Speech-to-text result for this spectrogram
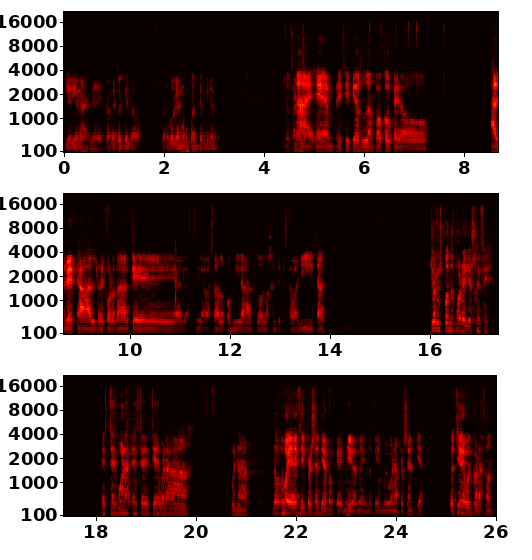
y le digo nada, le prometo que lo, lo devolvemos en cuanto terminemos. Yo otra Nada, eh, en principio duda un poco, pero al ver, al recordar que le ha gastado comida a toda la gente que estaba allí y tal. Yo respondo por ellos, jefe. Este es buena, este tiene buena, buena. No voy a decir presencia porque, mírale, no tiene muy buena presencia, pero tiene buen corazón.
